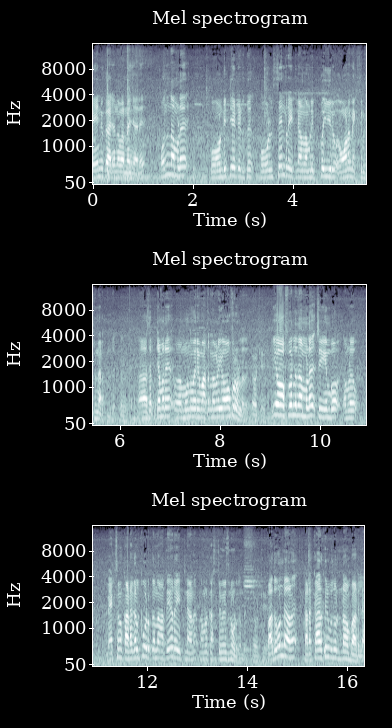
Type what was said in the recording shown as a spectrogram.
മെയിൻ കാര്യം എന്ന് പറഞ്ഞു കഴിഞ്ഞാൽ ഒന്ന് നമ്മൾ ക്വാണ്ടിറ്റി ആയിട്ട് എടുത്ത് ഹോൾസെയിൽ റേറ്റിലാണ് നമ്മൾ ഇപ്പോൾ ഈ ഒരു ഓണം എക്സിബിഷൻ നടത്തുന്നത്. സെപ്റ്റംബർ മൂന്ന് വരെ മാത്രം നമ്മൾ ഈ ഓഫർ ഉള്ളത്. ഓക്കെ ഈ ഓഫറിൽ നമ്മൾ ചെയ്യുമ്പോൾ നമ്മൾ മാക്സിമം കടകൾക്ക് കൊടുക്കുന്ന അതേ റേറ്റിനാണ് നമ്മൾ കസ്റ്റമേഴ്സിന് കൊടുക്കുന്നത്. അപ്പൊ അപ്പോൾ അതുകൊണ്ടാണ് കടക്കാർക്ക് ബുദ്ധിമുട്ടുണ്ടാകാൻ പാടില്ല.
